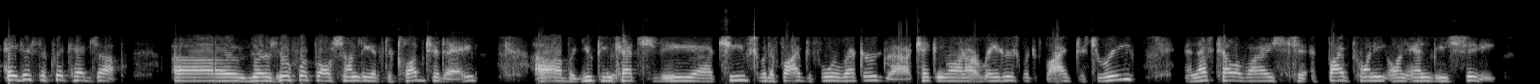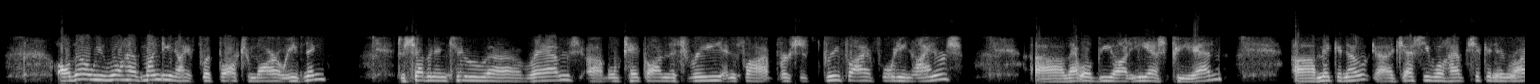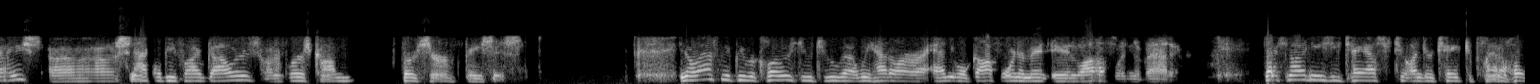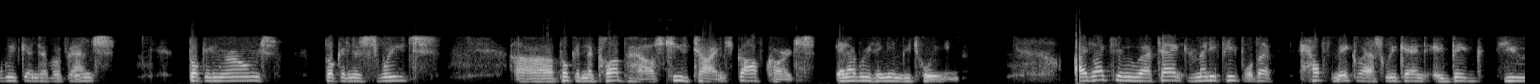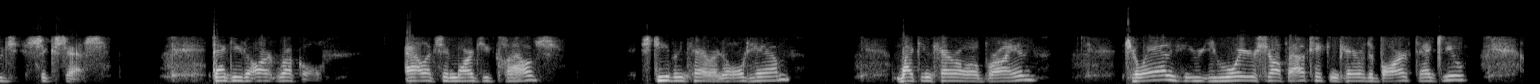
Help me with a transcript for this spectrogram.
Hey, just a quick heads up. Uh, there's no football Sunday at the club today, uh, but you can catch the uh, Chiefs with a five to four record, uh, taking on our Raiders with a five to three, and that's televised at 5:20 on NBC. Although we will have Monday night football tomorrow evening, the seven and two uh, Rams uh, will take on the three and five versus three five 49ers. Uh, that will be on ESPN. Uh, make a note, uh, Jesse will have chicken and rice. Uh, snack will be $5 on a first come, first served basis. You know, last week we were closed due to, uh, we had our annual golf tournament in Laughlin, Nevada. That's not an easy task to undertake to plan a whole weekend of events, booking rooms, booking the suites, uh, booking the clubhouse, tee times, golf carts, and everything in between. I'd like to uh, thank many people that helped make last weekend a big, huge success. Thank you to Art Ruckel, Alex and Margie Klaus, Steve and Karen Oldham, Mike and Carol O'Brien, Joanne, you, you wore yourself out taking care of the bar. Thank you.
